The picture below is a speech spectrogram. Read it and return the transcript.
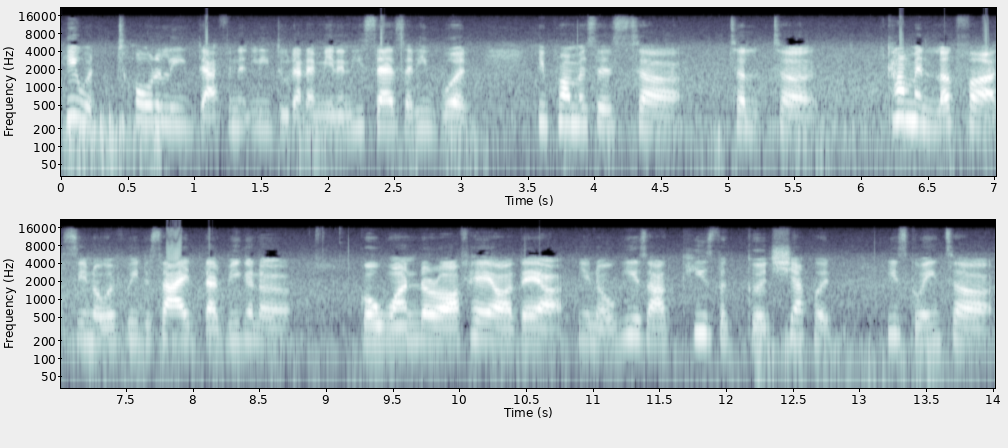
he would totally definitely do that. I mean and he says that he would. He promises to to to come and look for us you know if we decide that we're gonna go wander off here or there. You know he's our he's the good shepherd he's going to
